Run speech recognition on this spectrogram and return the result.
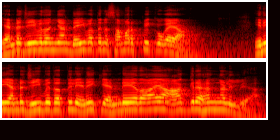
എന്റെ ജീവിതം ഞാൻ ദൈവത്തിന് സമർപ്പിക്കുകയാണ്. ഇനി എന്റെ ജീവിതത്തിൽ എനിക്ക് എന്റേതായ ആഗ്രഹങ്ങളില്ല.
